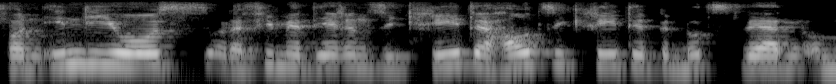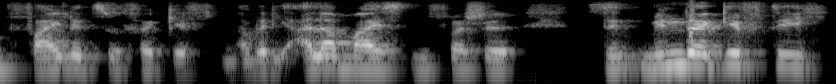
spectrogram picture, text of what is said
von Indios oder vielmehr deren Sekrete, Hautsekrete benutzt werden, um Pfeile zu vergiften. Aber die allermeisten Frösche sind minder giftig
